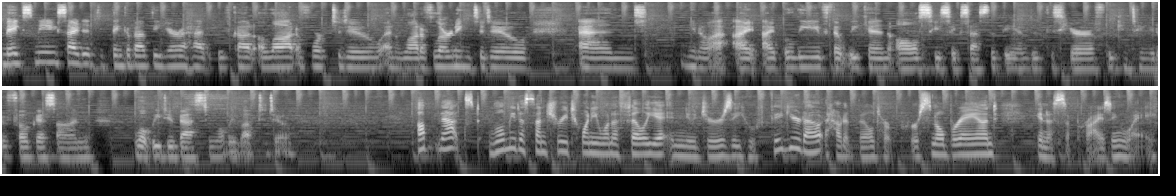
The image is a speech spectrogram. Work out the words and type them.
makes me excited to think about the year ahead. We've got a lot of work to do and a lot of learning to do. And, you know, I, I believe that we can all see success at the end of this year if we continue to focus on what we do best and what we love to do. Up next, we'll meet a Century 21 affiliate in New Jersey who figured out how to build her personal brand in a surprising way.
